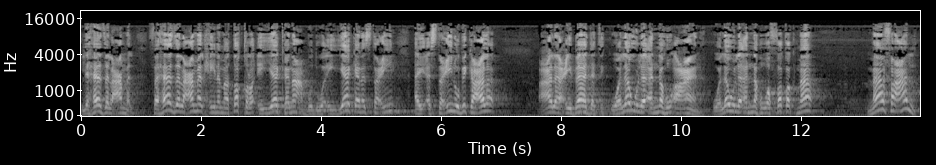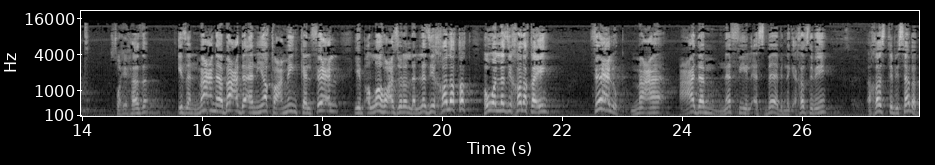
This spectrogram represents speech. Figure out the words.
لهذا العمل. فهذا العمل حينما تقرأ إياك نعبد وإياك نستعين أي أستعين بك على على عبادتك ولولا أنه أعان ولولا أنه وفقك ما ما فعلت. صحيح هذا؟ إذا معنى بعد أن يقع منك الفعل يبقى الله عز وجل الذي خلقك هو الذي خلق إيه؟ فعلك مع عدم نفي الأسباب إنك أخذت بإيه؟ أخذت بسبب.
